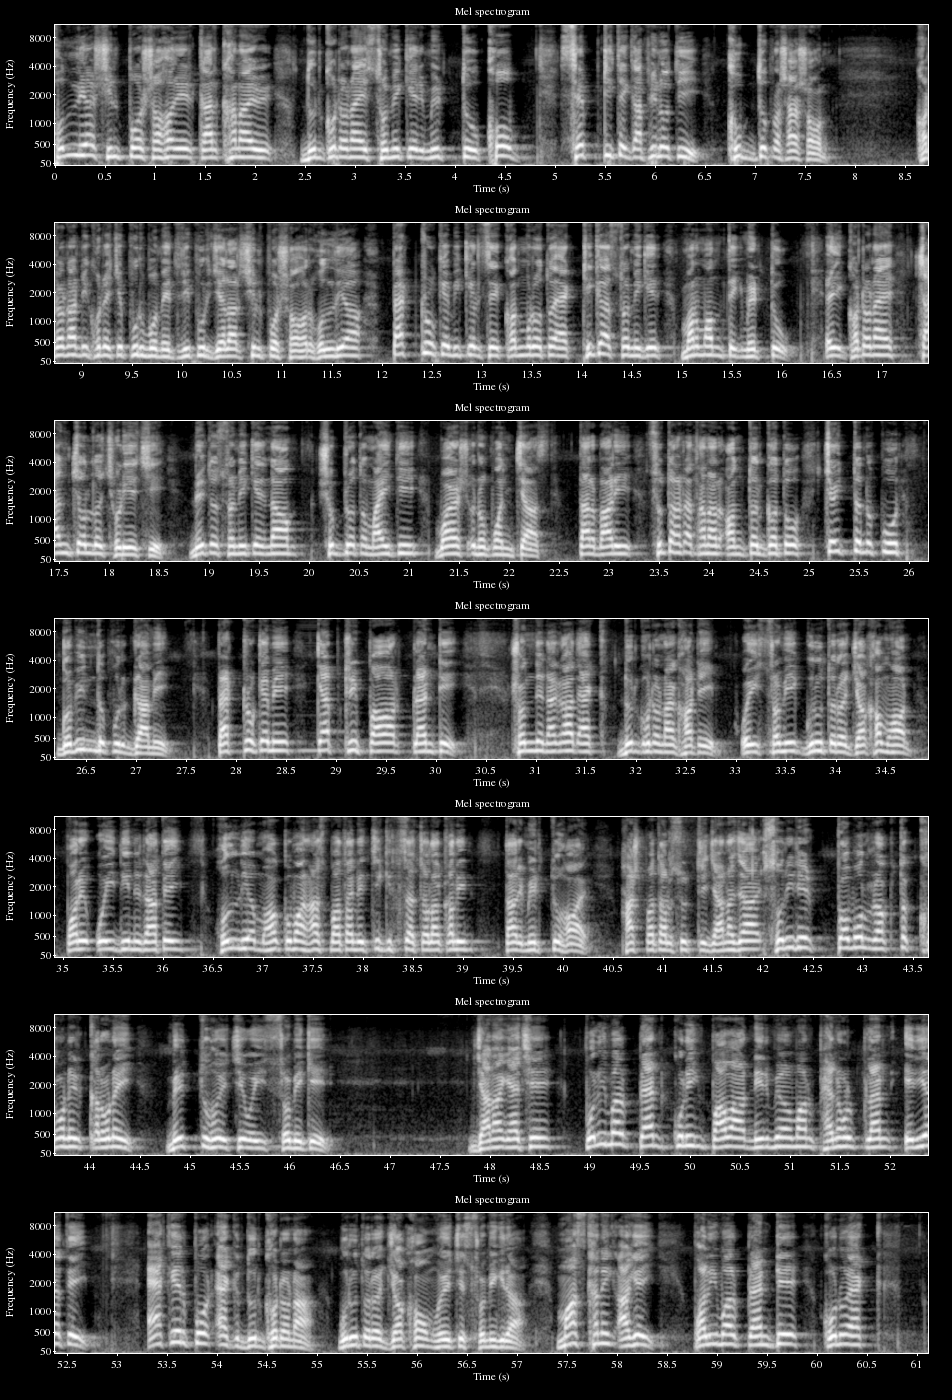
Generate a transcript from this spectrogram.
হলদিয়া শিল্প শহরের কারখানায় দুর্ঘটনায় শ্রমিকের মৃত্যু, ক্ষোভ, সেফটিতে গাফিলতি, ক্ষুব্ধ প্রশাসন। ঘটনাটি ঘটেছে পূর্ব মেদিনীপুর জেলার শিল্প শহর হলদিয়া। পেট্রোকেমিক্যালসে কর্মরত এক ঠিকা শ্রমিকের মর্মান্তিক মৃত্যু। এই ঘটনায় চাঞ্চল্য ছড়িয়েছে। মৃত শ্রমিকের নাম সুব্রত মাইতি, বয়স উনপঞ্চাশ তার বাড়ি সুতাহাটা থানার অন্তর্গত চৈতন্যপুর গোবিন্দপুর গ্রামে। পেট্রোকেমে ক্যাপট্রি পাওয়ার প্ল্যান্টে সন্ধে নাগাদ এক দুর্ঘটনা ঘটে। ওই শ্রমিক গুরুতর জখম হন। পরে ওই দিন রাতেই হলদিয়া মহকুমার হাসপাতালে চিকিৎসা চলাকালীন তার মৃত্যু হয়। হাসপাতাল সূত্রে জানা যায়, শরীরের প্রবল রক্তক্ষরণের কারণেই মৃত্যু হয়েছে ওই শ্রমিকের। জানা গেছে, পলিমার প্ল্যান্ট কুলিং পাওয়ার নির্মীয়মান ফেনল প্ল্যান্ট এরিয়াতেই একের পর এক দুর্ঘটনা। গুরুতর জখম হয়েছে শ্রমিকরা। মাসখানেক আগেই পলিমার প্ল্যান্টে কোনো এক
